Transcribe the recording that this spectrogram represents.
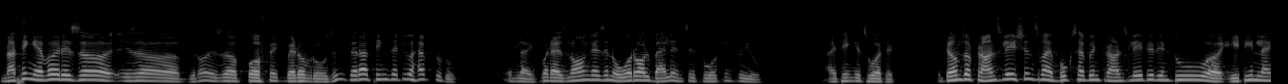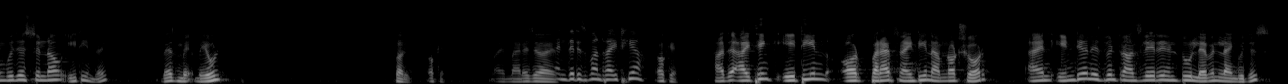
nothing ever is a is a you know is a perfect bed of roses. There are things that you have to do in life. But as long as an overall balance it's working for you, I think it's worth it. In terms of translations, my books have been translated into uh, 18 languages till now. 18, right? Where's Mehul? Sorry, okay. My manager. And there is one right here. Okay. I think 18 or perhaps 19, I'm not sure. And Indian has been translated into 11 languages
